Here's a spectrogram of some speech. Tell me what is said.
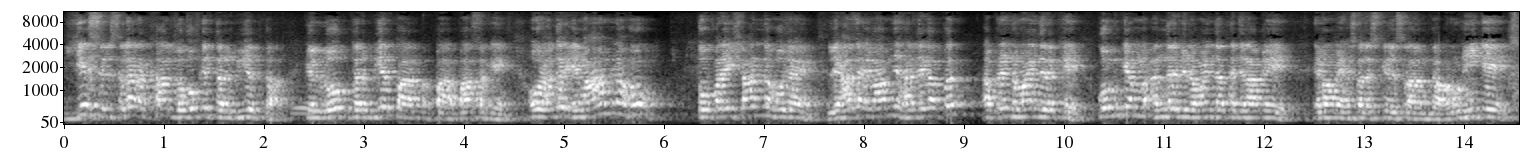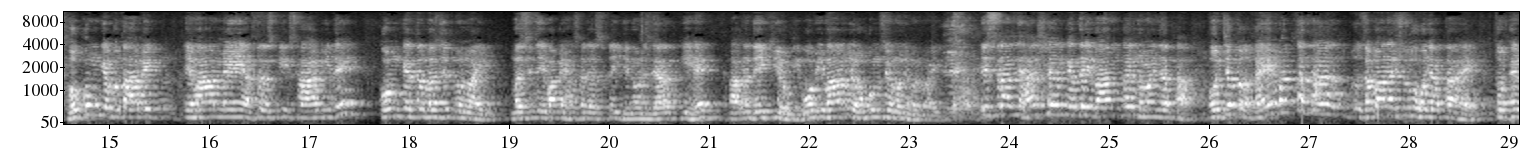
یہ سلسلہ رکھا لوگوں کی تربیت کا کہ لوگ تربیت پا, پا, پا سکیں۔ اور اگر امام نہ ہو تو پریشان نہ ہو جائیں۔ لہٰذا امام نے ہر جگہ پر اپنے نمائندے رکھے۔ کم کے اندر بھی نمائندہ تھا جناب امام حسن عسکر اسلام کا اور انہی کے حکم کے مطابق امام حسن عسکر صحابی نے کم کے اندر مسجد بنوائی۔ مسجد امام حسن عسکری جنہوں نے زیارت کی ہے، آپ نے دیکھی ہوگی۔ وہ بھی امام کے حکم سے انہوں نے بنوائی۔ اس طرح سے ہر شہر کے اندر امام کا نمائندہ تھا۔ اور جب غیبت کا زمانہ شروع ہو جاتا ہے، تو پھر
